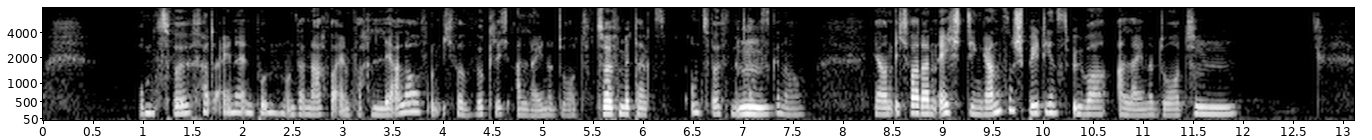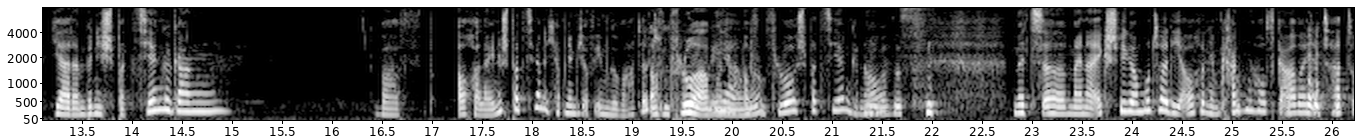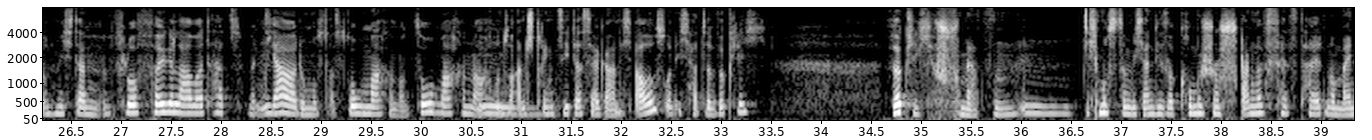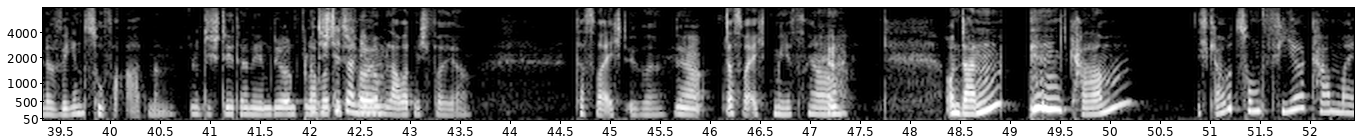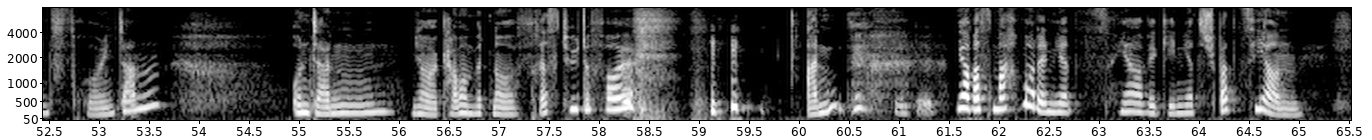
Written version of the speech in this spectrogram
um zwölf hat eine entbunden und danach war einfach Leerlauf und ich war wirklich alleine dort. Zwölf mittags. Um zwölf mittags, genau. Ja, und ich war dann echt den ganzen Spätdienst über alleine dort. Mhm. Ja, dann bin ich spazieren gegangen, war auch alleine spazieren. Ich habe nämlich auf ihn gewartet. Auf dem Flur aber ja, nur, auf ne? dem Flur spazieren, genau. Oh, was ist? Mit äh, meiner Ex-Schwiegermutter, die auch in dem Krankenhaus gearbeitet hat und mich dann im Flur vollgelabert hat mit, ja, du musst das so machen und so machen. Ach, und so anstrengend sieht das ja gar nicht aus. Und ich hatte wirklich, wirklich Schmerzen. Ich musste mich an dieser komischen Stange festhalten, um meine Wehen zu veratmen. Und die steht da neben dir und blabbert die steht daneben voll. und labert mich voll, ja. Das war echt übel. Ja. Das war echt mies, ja. Ja. Und dann kam, ich glaube, zum vier kam mein Freund dann. Und dann, ja, kam er mit einer Fresstüte voll an. Okay. Ja, was machen wir denn jetzt? Ja, wir gehen jetzt spazieren.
